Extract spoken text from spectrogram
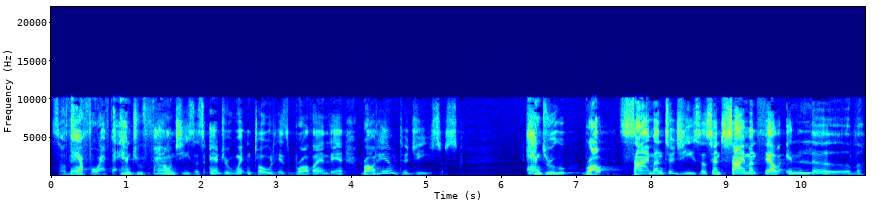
So, therefore, after Andrew found Jesus, Andrew went and told his brother and then brought him to Jesus. Andrew brought Simon to Jesus, and Simon fell in love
